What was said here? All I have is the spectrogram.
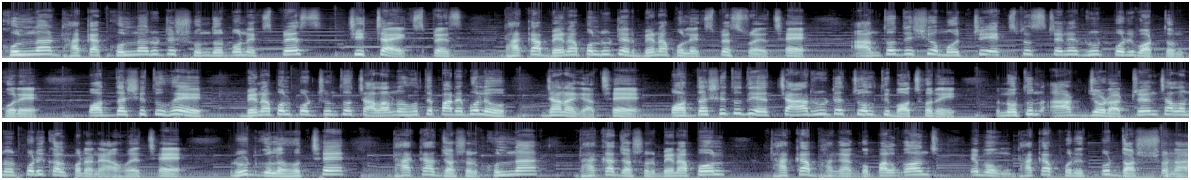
খুলনা, ঢাকা, খুলনা রুটের সুন্দরবন এক্সপ্রেস, চিত্রা এক্সপ্রেস, ঢাকা, বেনাপোল রুটের বেনাপোল এক্সপ্রেস রয়েছে। আন্তর্দেশীয় মৈত্রী এক্সপ্রেস ট্রেনের রুট পরিবর্তন করে পদ্মা সেতু হয়ে বেনাপোল পর্যন্ত চালানো হতে পারে বলেও জানা গেছে। পদ্মা সেতু দিয়ে চার রুটে চলতি বছরে নতুন আট জোড়া ট্রেন চালানোর পরিকল্পনা নেওয়া হয়েছে। রুটগুলো হচ্ছে ঢাকা, যশোর, খুলনা, ঢাকা, যশোর, বেনাপোল ঢাকা ভাঙা গোপালগঞ্জ এবং ঢাকা ফরিদপুর দর্শনা।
